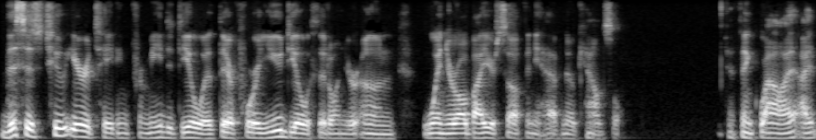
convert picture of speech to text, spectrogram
this is too irritating for me to deal with. Therefore, you deal with it on your own when you're all by yourself and you have no counsel. I think, wow, I,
